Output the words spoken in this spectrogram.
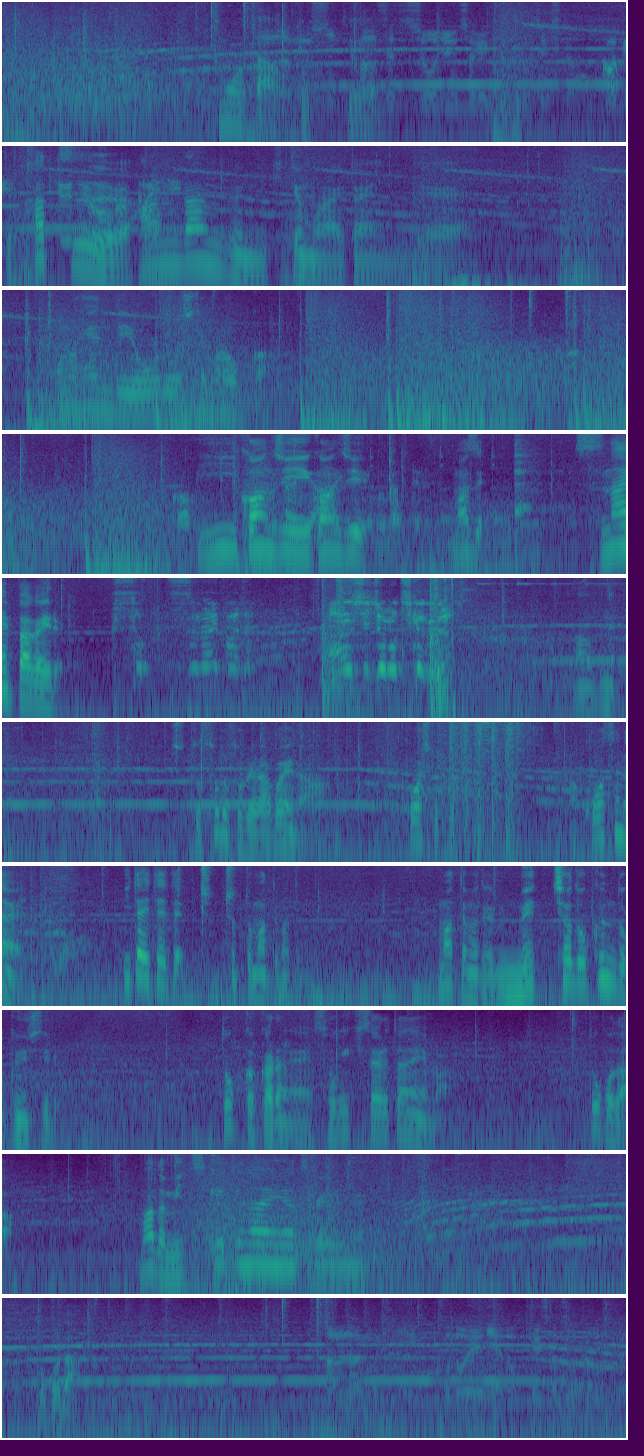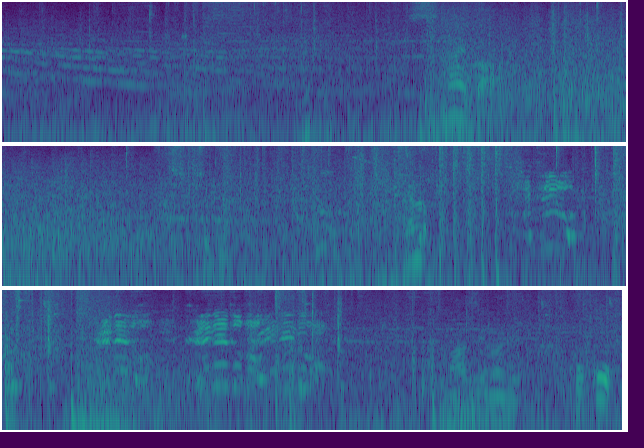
モーター落として。でかつ反乱軍に来てもらいたいんでこの辺で陽動してもらおうか。いい感じいい感じ。まずいスナイパーがいる。クソスナイパーだ。暗視所の近くだ。あ危ねちょっとそろそろやばいな。壊しとくあ壊せない。痛い痛い痛い。ちょちょっと待って待って。待って待って。めっちゃドクンドクンしてる。どっかからね狙撃されたね今。どこだ？まだ見つけてないやつがいるね。どこだ？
